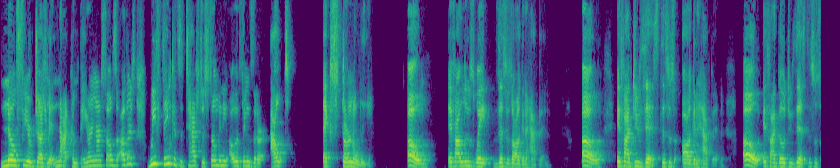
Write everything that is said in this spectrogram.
no fear of judgment, not comparing ourselves to others. We think it's attached to so many other things that are out externally. Oh, if I lose weight, this is all going to happen. Oh, if I do this, this is all going to happen. Oh, if I go do this, this is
